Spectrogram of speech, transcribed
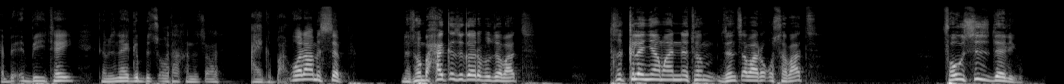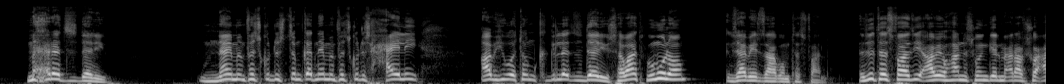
ሕቢእብይተይ ከምዚ ናይ ግቢ ፀወታ ክንፃወት ኣይግባኣን ዋላ ምስ ሰብ ነቶም ብሓቂ ዝገርቡ ዘባት ትኽክለኛ ማንነቶም ዘንፀባርቑ ሰባት ፈውሲ ዝደልዩ ምሕረት ዝደልዩ ናይ መንፈስ ቅዱስ ጥምቀት ናይ መንፈስ ቅዱስ ሓይሊ ኣብ ሂወቶም ክግለፅ ዝደልዩ ሰባት ብምሎም እግዚኣብሄር ዝሃቦም ተስፋ ኣሎ እዚ ተስፋ እዚ ኣብ ዮሃንስ ወንጌል ምዕራፍ ሸዓ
